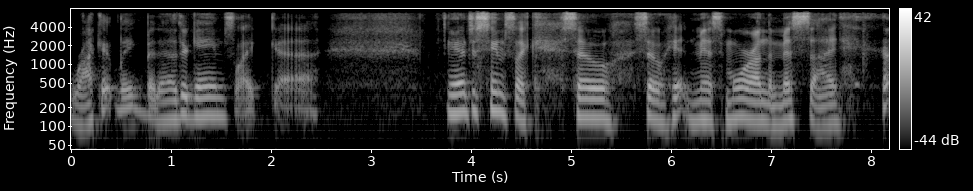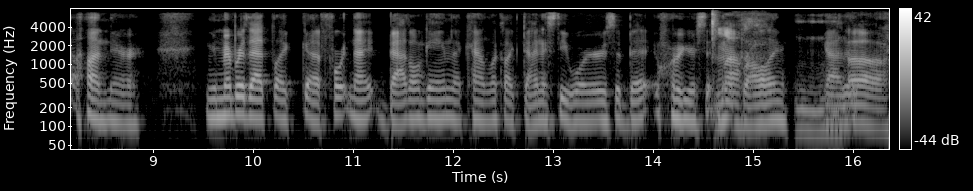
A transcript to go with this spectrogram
Rocket League, but other games like uh, you know, it just seems like so so hit and miss, more on the miss side on there. You remember that like uh, Fortnite battle game that kind of looked like Dynasty Warriors a bit, where you're sitting there Ugh. brawling? Mhm. Got it Oh,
